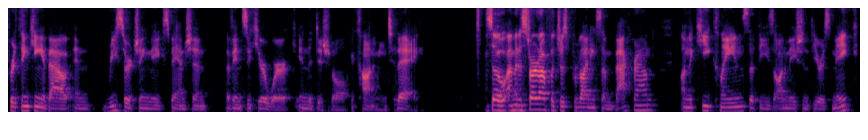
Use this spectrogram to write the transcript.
for thinking about and researching the expansion of insecure work in the digital economy today. So I'm going to start off with just providing some background on the key claims that these automation theorists make.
